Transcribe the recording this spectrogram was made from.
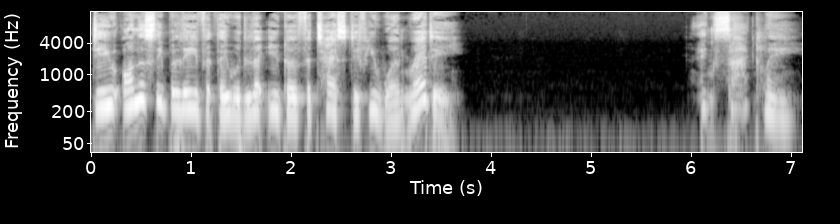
do you honestly believe that they would let you go for test if you weren't ready? Exactly.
